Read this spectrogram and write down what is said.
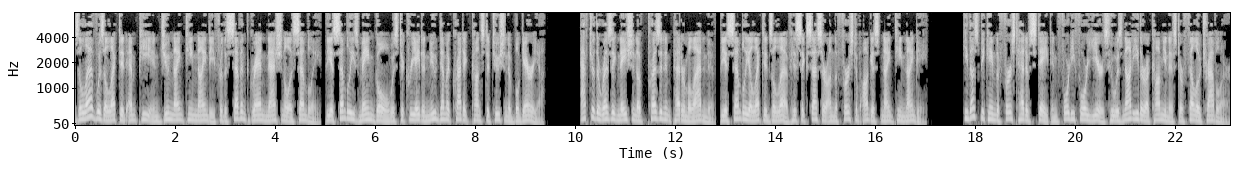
Zhelev was elected MP in June 1990 for the Seventh Grand National Assembly. The Assembly's main goal was to create a new democratic constitution of Bulgaria. After the resignation of President Petr Mladenov, the Assembly elected Zhelev his successor on 1 August 1990. He thus became the first head of state in 44 years who was not either a communist or fellow traveler.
